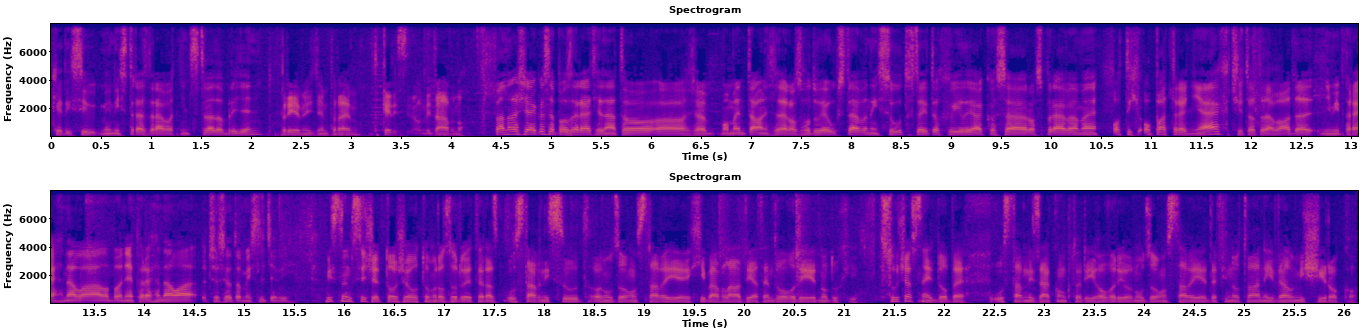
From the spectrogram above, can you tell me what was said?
kedysi ministra zdravotníctva. Dobrý deň. Príjemný deň prajem, kedysi veľmi dávno. Pán Raši, ako sa pozeráte na to, uh, že momentálne sa rozhoduje ústavný súd v tejto chvíli, ako sa rozprávame o tých opatreniach, či to teda vláda nimi prehnala alebo neprehnala. Čo si o tom myslíte vy? Myslím si, že to, že o tom rozhoduje teraz ústavný súd o núdzovom stave je chyba vlády a ten dôvod je jednoduchý. V súčasnej dobe ústavný zákon, ktorý hovorí o núdzovom stave, je definovaný veľmi široko.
